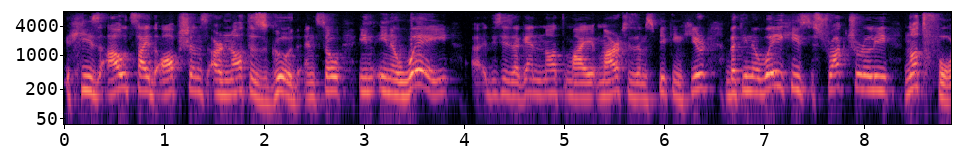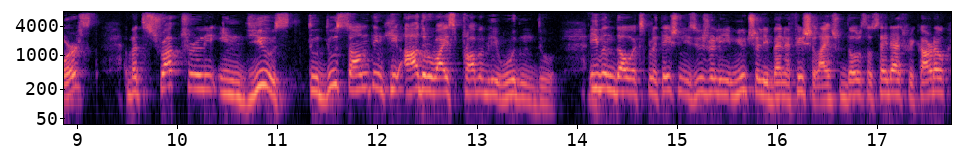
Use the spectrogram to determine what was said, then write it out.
his outside options are not as good. And so in, in a way, uh, this is again not my Marxism speaking here, but in a way he's structurally not forced, but structurally induced to do something he otherwise probably wouldn't do even though exploitation is usually mutually beneficial. I should also say that, Ricardo,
